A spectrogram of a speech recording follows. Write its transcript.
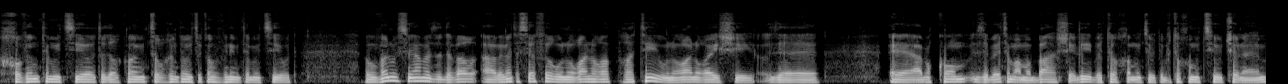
חווים את המציאות, או דרכו הם צורכים את המציאות, או מבינים את המציאות. במובן מסוים זה דבר, באמת הספר הוא נורא נורא פרטי, הוא נורא נורא אישי. זה אה, המקום, זה בעצם המבע שלי בתוך המציאות, בתוך המציאות שלהם.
